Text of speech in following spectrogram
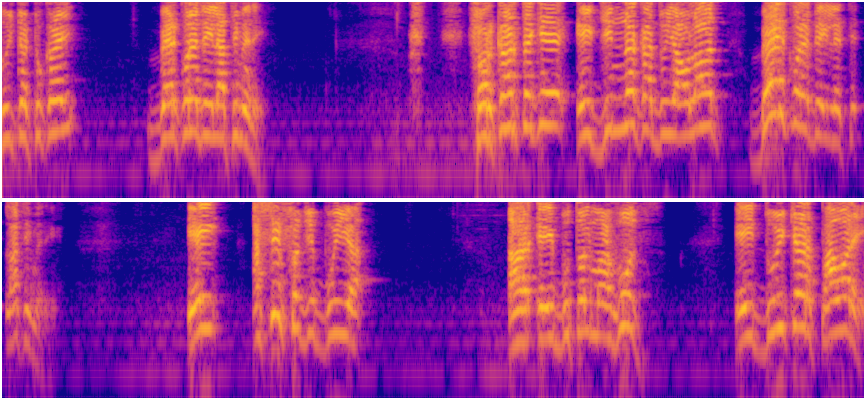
দুইটা টুকাই বের করে দেই লাথি মেরে। সরকার থেকে এই জিন্নাকা দুই আওলাদ বের করে দেই লাথি মেরে। এই আসিফ সজীব বুইয়া আর এই বুতল মাহফুজ এই দুইটার পাওয়ারে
